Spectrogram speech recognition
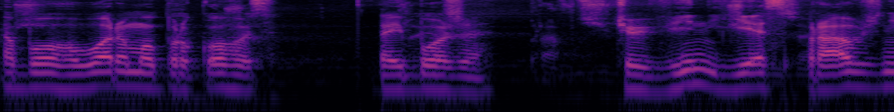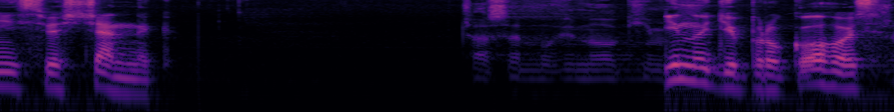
або говоримо про когось, дай Боже, що він є справжній священник. Іноді про когось,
